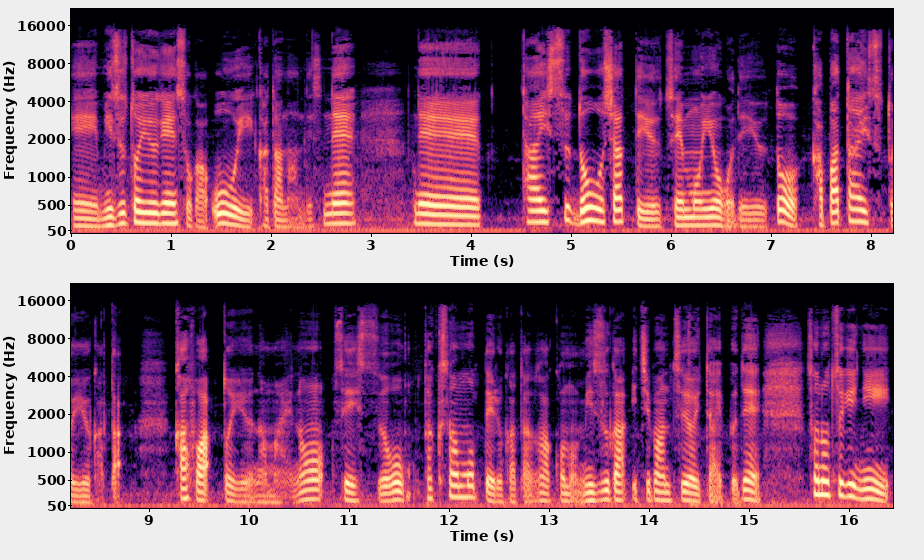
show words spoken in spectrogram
えー水という元素が多い方なんですね。で体質動者っていう専門用語で言うとカパ体質という方カファという名前の性質をたくさん持っている方がこの水が一番強いタイプでその次に、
